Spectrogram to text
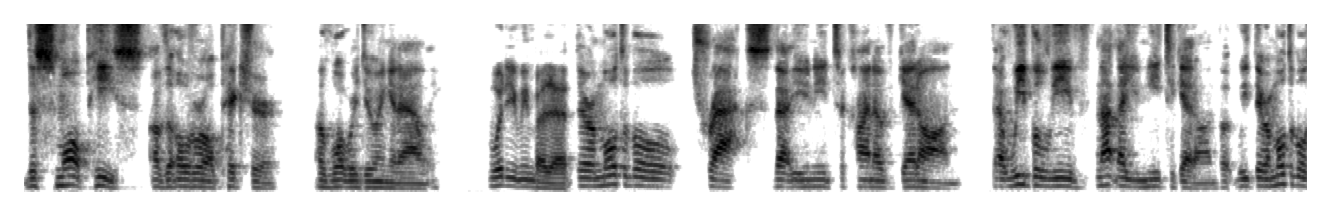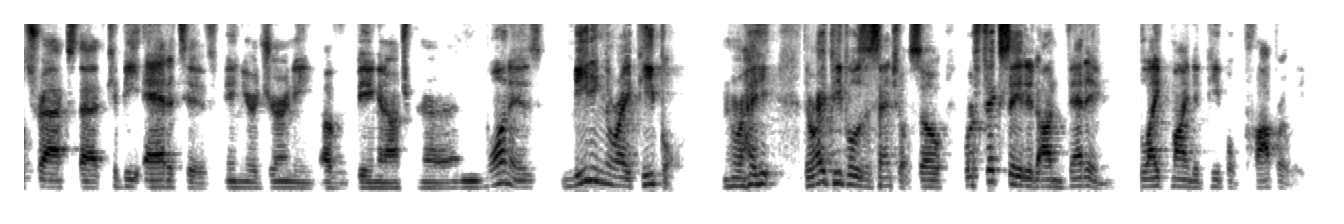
the small piece of the overall picture of what we're doing at Alley. What do you mean by that? There are multiple tracks that you need to kind of get on that we believe not that you need to get on, but we, there are multiple tracks that could be additive in your journey of being an entrepreneur. And one is meeting the right people, right? The right people is essential. So we're fixated on vetting like minded people properly.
